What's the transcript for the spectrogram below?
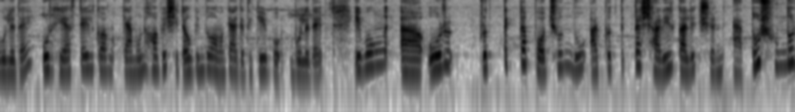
বলে দেয়। ওর হেয়ারস্টাইল কেমন হবে সেটাও কিন্তু আমাকে আগে থেকেই বলে দেয়। এবং ওর প্রত্যেকটা পছন্দ আর প্রত্যেকটা শাড়ির কালেকশন এত সুন্দর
